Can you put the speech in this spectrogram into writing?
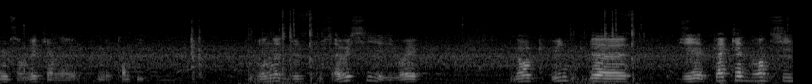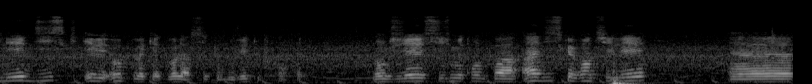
Il me semblait qu'il y en avait, mais tant pis. Il y en a deux plus. Ah oui, si, ouais. Donc, une, euh, j'ai plaquette ventilée, disque et autre plaquette. Voilà, c'est tout bougé, tout en fait. Donc, j'ai, si je me trompe pas, un disque ventilé, euh,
